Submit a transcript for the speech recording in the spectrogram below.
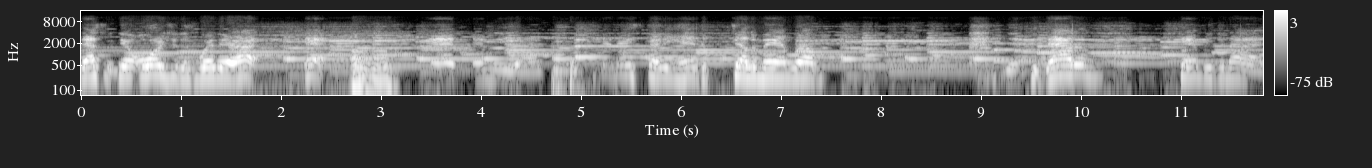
that's what their origin is where they're at. at. Uh-huh. And and the uh, DNA study had to tell a man, well, the, the data can't be denied.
